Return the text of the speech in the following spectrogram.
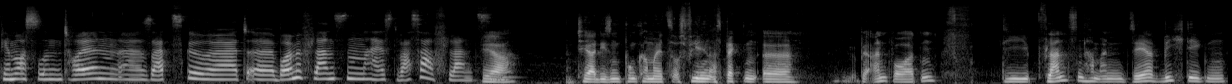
Wir haben auch so einen tollen äh, Satz gehört, äh, Bäume pflanzen heißt Wasser pflanzen. Ja, Tja, diesen Punkt kann man jetzt aus vielen Aspekten äh, beantworten. Die Pflanzen haben einen sehr wichtigen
